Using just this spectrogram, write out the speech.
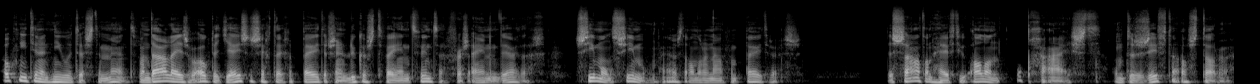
Ook niet in het Nieuwe Testament. Want daar lezen we ook dat Jezus zegt tegen Petrus in Lucas 22, vers 31. Simon, Simon, dat is de andere naam van Petrus. De Satan heeft u allen opgeëist om te ziften als tarwe.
